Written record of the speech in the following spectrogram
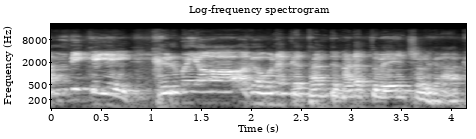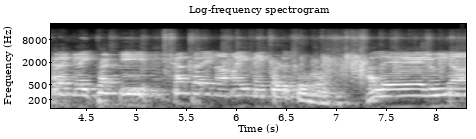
நம்பிக்கையை கிருமையாக உனக்கு தந்து நடத்துவேன் சொல்கிறார். கரங்களை தட்டி கத்தரை நாம் மைமைப்படுத்துவோம் அல்லேலூயா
